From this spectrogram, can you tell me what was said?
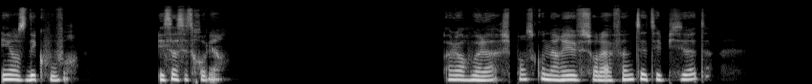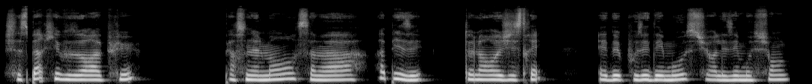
et on se découvre. Et ça, c'est trop bien. Alors voilà, je pense qu'on arrive sur la fin de cet épisode. J'espère qu'il vous aura plu. Personnellement, ça m'a apaisé de l'enregistrer et de poser des mots sur les émotions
